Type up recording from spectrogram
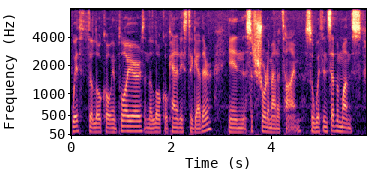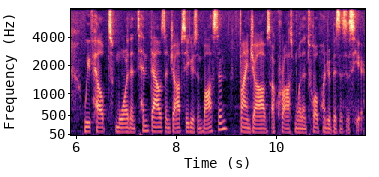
with the local employers and the local candidates together in such a short amount of time. So within seven months, we've helped more than 10,000 job seekers in Boston find jobs across more than 1,200 businesses here.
